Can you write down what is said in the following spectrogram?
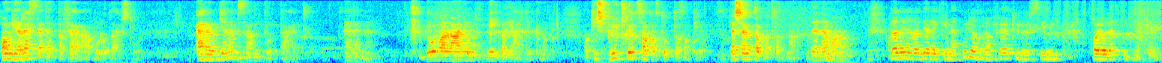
hangja reszketett a felháborodástól. Erre ugye nem számítottál? Erre nem. Jól van, lányom, vég a játéknak. A kis prücsköt szakasztott az apja. Le sem tagadhatná, de nem ám. Daniel a gyerekének ugyanolyan feltűnő színű haja lett, mint nekem.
